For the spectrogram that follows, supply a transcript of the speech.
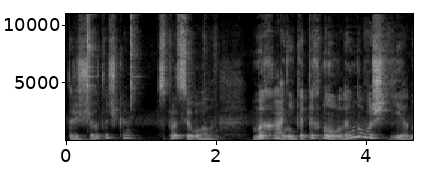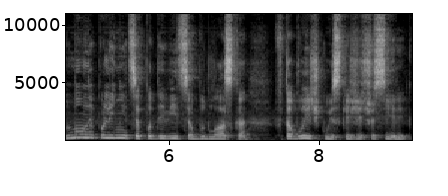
Тріщоточка спрацювала. Механіки, технологи, ну ви ж є. Ну не полініться, подивіться, будь ласка, в табличку і скажіть, що Сірік.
